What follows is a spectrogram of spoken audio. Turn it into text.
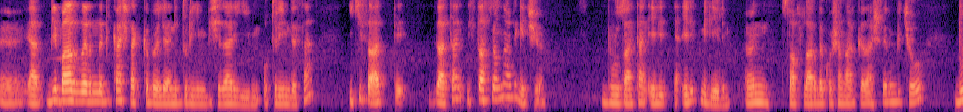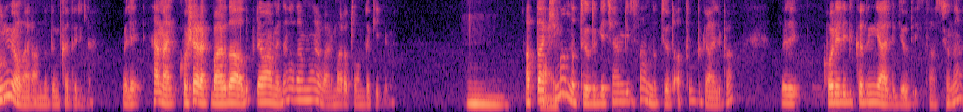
Ee, yani bir bazılarında birkaç dakika böyle hani durayım bir şeyler yiyeyim oturayım desen 2 saat zaten istasyonlarda geçiyor. Bu zaten elit, elit mi diyelim ön saflarda koşan arkadaşların birçoğu durmuyorlar anladığım kadarıyla. Böyle hemen koşarak bardağı alıp devam eden adamlar var maratondaki gibi. Hmm. Hatta yani. kim anlatıyordu? Geçen birisi anlatıyordu. Atıldı galiba. Böyle Koreli bir kadın geldi diyordu istasyona.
